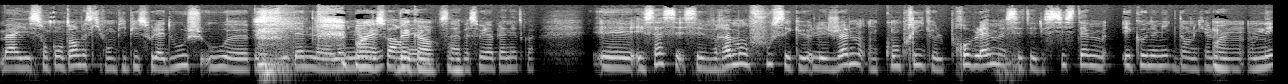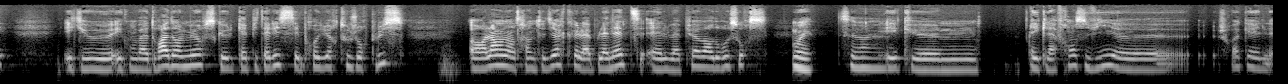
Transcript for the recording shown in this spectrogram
bah, ils sont contents parce qu'ils font pipi sous la douche ou euh, parce qu'ils éteignent la, lumière le soir. Mais ça va pas sauver la planète. quoi. Et, ça, c'est vraiment fou, c'est que les jeunes ont compris que le problème, c'était le système économique dans lequel on, est et qu'on et qu'on va droit dans le mur parce que le capitalisme, c'est produire toujours plus. Or là, on est en train de te dire que la planète, elle va plus avoir de ressources. Oui, c'est vrai. Et que, et que la France vit, euh, je crois qu'elle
